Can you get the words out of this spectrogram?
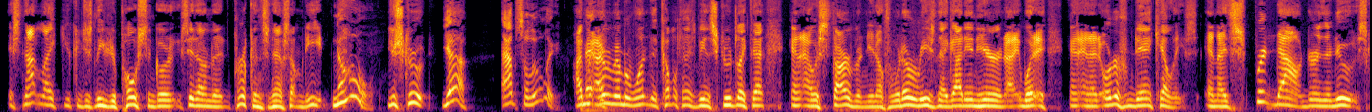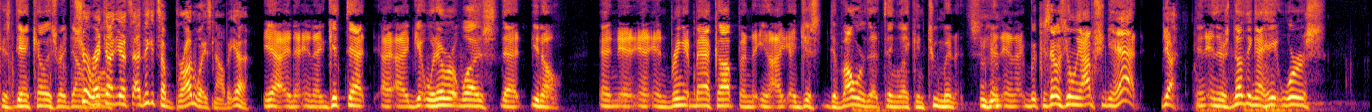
It's not like you could just leave your post and go sit down at Perkins and have something to eat. No. You're screwed. Yeah, absolutely. I mean, I remember one a couple times being screwed like that, and I was starving. You know, for whatever reason, I got in here and I what and, and I'd order from Dan Kelly's, and I'd sprint down during the news because Dan Kelly's right down. Sure, right down. Yeah, it's, I think it's a Broadway's now, but yeah. Yeah, and and I'd get that. I, I'd get whatever it was that you know, and and, and bring it back up, and you know, I, I just devour that thing like in two minutes, Mm-hmm. and and I, because that was the only option you had. Yeah. And and there's nothing I hate worse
